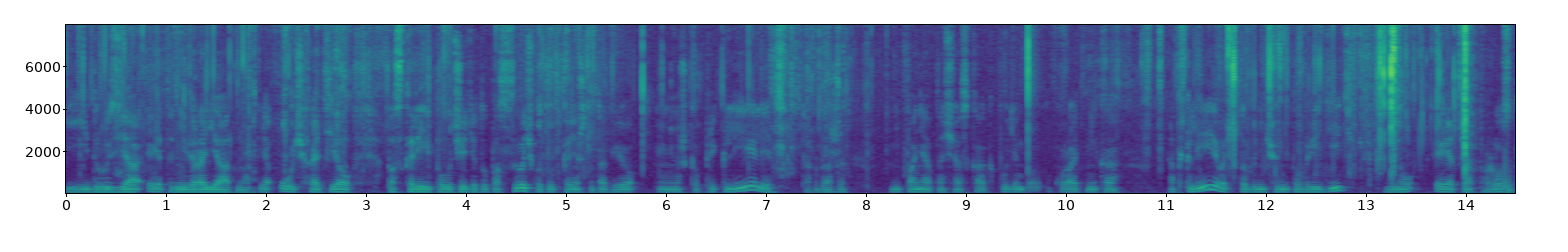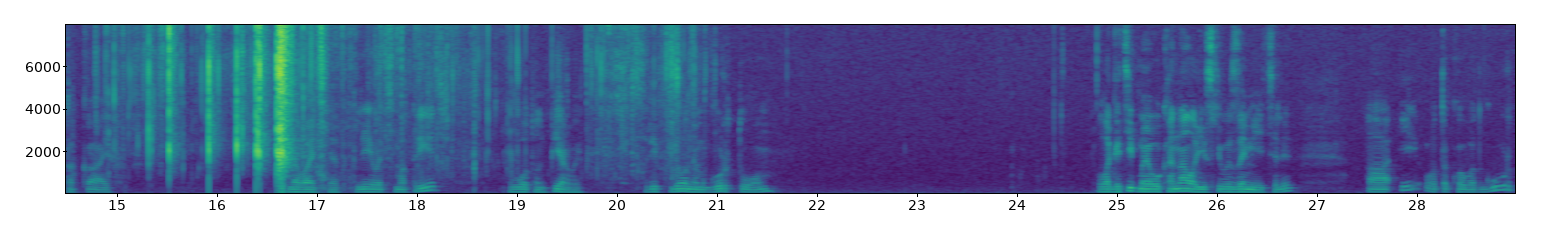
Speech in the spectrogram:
И, друзья, это невероятно. Я очень хотел поскорее получить эту посылочку. Тут, конечно, так ее немножко приклеили. Так даже непонятно сейчас, как будем аккуратненько отклеивать, чтобы ничего не повредить. Но это просто кайф. Давайте отклеивать, смотреть. Вот он первый. С рифленым гуртом. Логотип моего канала, если вы заметили. А, и вот такой вот гурт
